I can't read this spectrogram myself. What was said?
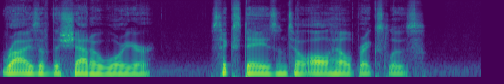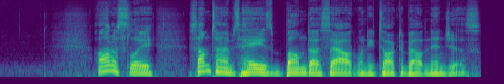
Rise of the Shadow Warrior. Six days until all hell breaks loose. Honestly, sometimes Hayes bummed us out when he talked about ninjas.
